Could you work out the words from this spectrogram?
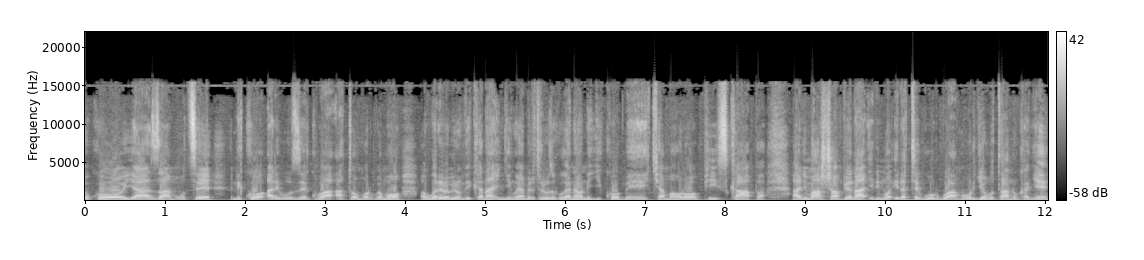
uko yazamutse niko ari buze kuba atomborwamo ubwo rero birumvikana ingingo ya mbere turi buze kuganiraho ni igikombe cy'amahoro peace cup. Hanyuma shampiyona irimo irategurwa mu buryo butandukanye.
